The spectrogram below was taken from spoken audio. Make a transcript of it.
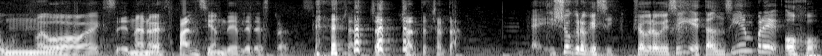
Un nuevo, una nueva expansión de Elder Scrolls. Ya, está. Eh, yo creo que sí. Yo creo que sí. Están siempre. Ojo.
